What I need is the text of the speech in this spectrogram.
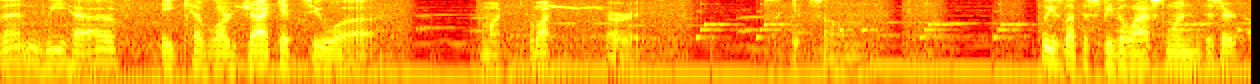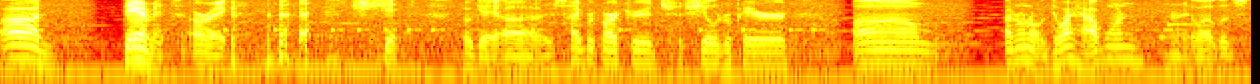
then we have a Kevlar jacket to, uh... Come on, come on. Alright. Let's get some... Please let this be the last one. Is there... Ah, damn it. Alright. Shit. Okay, uh, there's hyper cartridge, shield repair. Um, I don't know. Do I have one? Alright, well, let's...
